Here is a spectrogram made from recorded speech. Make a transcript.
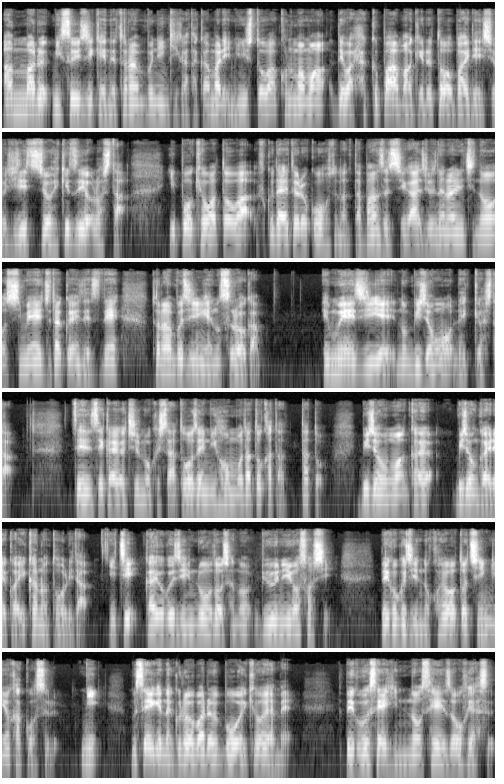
アンマル未遂事件でトランプ人気が高まり、民主党はこのままでは100%負けるとバイデン氏を事実上引きずり下ろした。一方、共和党は副大統領候補となったバンス氏が17日の指名受託演説でトランプ陣営のスローガン、MAGA のビジョンを列挙した。全世界が注目した当然日本もだと語ったと。ビジョンは、ビジョン概略は以下の通りだ。1、外国人労働者の流入を阻止。米国人の雇用と賃金を確保する。2、無制限なグローバル貿易をやめ、米国製品の製造を増やす。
